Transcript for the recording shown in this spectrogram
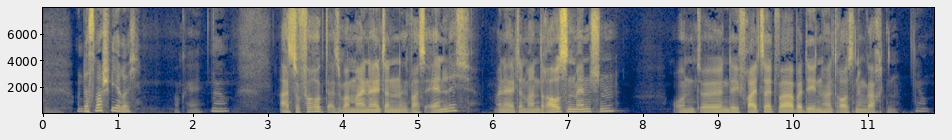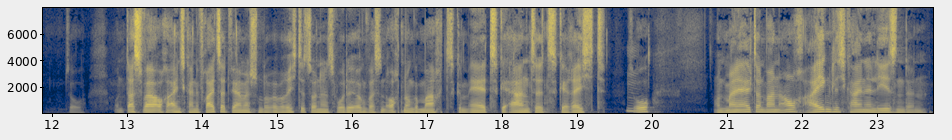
Und das war schwierig. Okay. Ja. Also verrückt. Also bei meinen Eltern war es ähnlich. Meine Eltern waren draußen Menschen und äh, die Freizeit war bei denen halt draußen im Garten. Ja. So. Und das war auch eigentlich keine Freizeit, wir haben ja schon darüber berichtet, sondern es wurde irgendwas in Ordnung gemacht, gemäht, geerntet, gerecht, so. Und meine Eltern waren auch eigentlich keine Lesenden.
